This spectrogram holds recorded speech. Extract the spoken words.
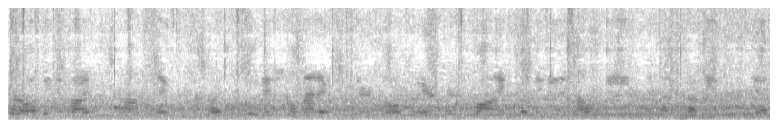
They're all being advised to come. They've requested two additional medics. There's also air flying, but they need an LV and medic coming. Yes.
